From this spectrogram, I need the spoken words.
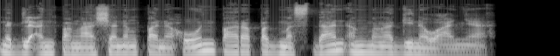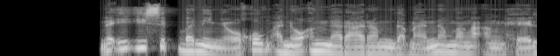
Naglaan pa nga siya ng panahon para pagmasdan ang mga ginawa niya. Naiisip ba ninyo kung ano ang nararamdaman ng mga anghel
